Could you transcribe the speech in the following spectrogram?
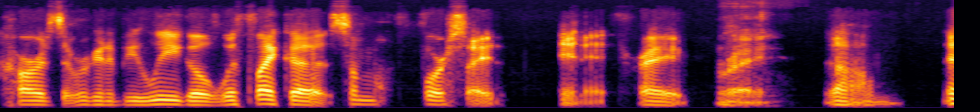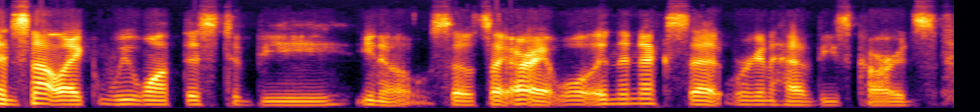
cards that were gonna be legal with like a some foresight in it, right? right. um, and it's not like we want this to be, you know, so it's like, all right, well, in the next set, we're gonna have these cards, so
